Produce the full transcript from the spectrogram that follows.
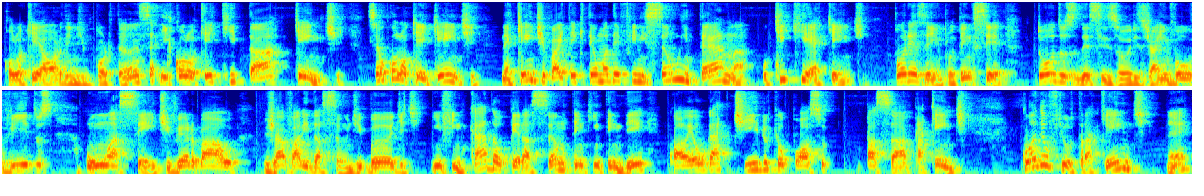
coloquei a ordem de importância e coloquei que está quente. Se eu coloquei quente, né, quente vai ter que ter uma definição interna. O que, que é quente? Por exemplo, tem que ser todos os decisores já envolvidos, um aceite verbal, já validação de budget, enfim, cada operação tem que entender qual é o gatilho que eu posso passar para quente. Quando eu filtrar quente, né?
